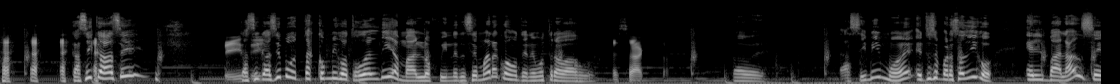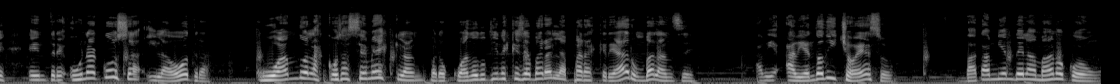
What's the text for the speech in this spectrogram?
Casi, casi, Sí, casi, sí. casi, porque estás conmigo todo el día, más los fines de semana cuando tenemos trabajo. Exacto. A ver. Así mismo, ¿eh? Entonces, por eso digo, el balance entre una cosa y la otra. Cuando las cosas se mezclan, pero cuando tú tienes que separarlas para crear un balance. Habi- habiendo dicho eso, va también de la mano con.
